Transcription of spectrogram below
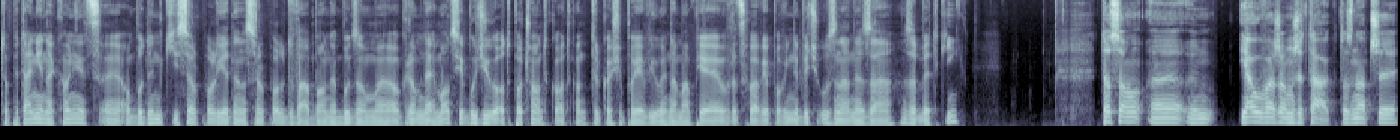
To pytanie na koniec e, o budynki Solpol 1, Solpol 2, bo one budzą e, ogromne emocje, budziły od początku, odkąd tylko się pojawiły na mapie Wrocławia. Powinny być uznane za zabytki? To są, e, ja uważam, że tak. To znaczy,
